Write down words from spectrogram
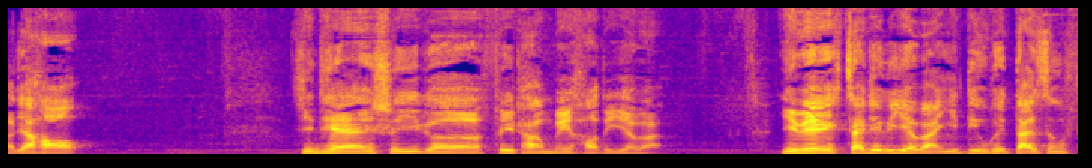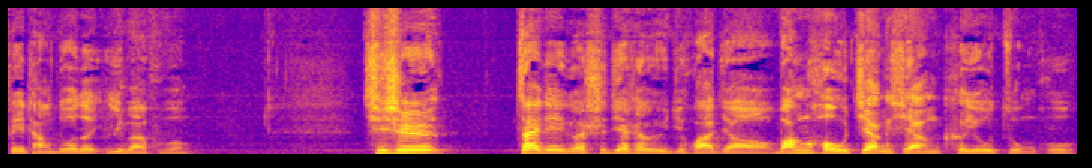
大家好，今天是一个非常美好的夜晚，因为在这个夜晚一定会诞生非常多的亿万富翁。其实，在这个世界上有一句话叫“王侯将相可有种乎”，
